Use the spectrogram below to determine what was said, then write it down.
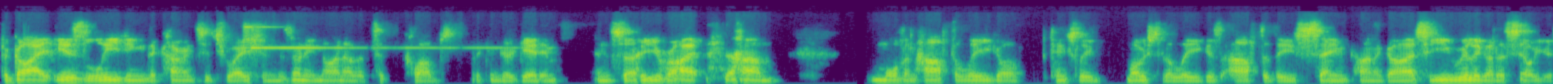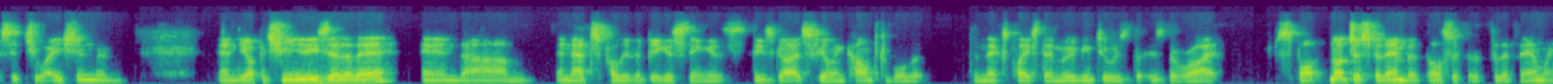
the guy is leaving the current situation. There's only nine other t- clubs that can go get him, and so you're right. Um, more than half the league or potentially most of the league is after these same kind of guys. So you really got to sell your situation and and the opportunities that are there. And um, and that's probably the biggest thing is these guys feeling comfortable that the next place they're moving to is the, is the right spot, not just for them, but also for, for the family.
